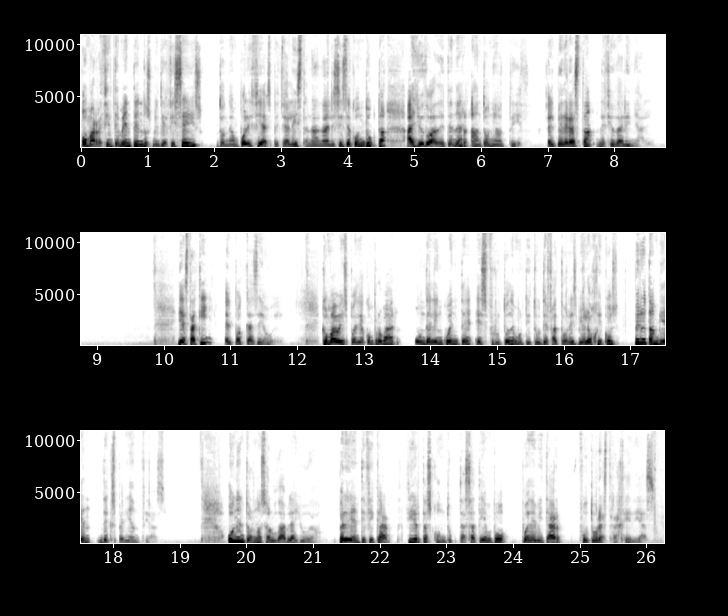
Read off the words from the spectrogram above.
O más recientemente, en 2016, donde un policía especialista en análisis de conducta ayudó a detener a Antonio Ortiz, el pederasta de Ciudad Lineal. Y hasta aquí el podcast de hoy. Como habéis podido comprobar, un delincuente es fruto de multitud de factores biológicos, pero también de experiencias. Un entorno saludable ayuda, pero identificar ciertas conductas a tiempo puede evitar futuras tragedias.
